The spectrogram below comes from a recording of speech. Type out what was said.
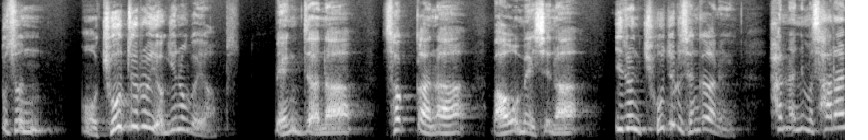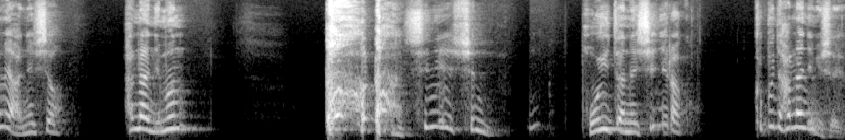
무슨 어, 교주로 여기는 거예요. 맹자나 석가나 마호메시나 이런 교주로 생각하는 거예요. 하나님은 사람이 아니셔. 하나님은 신이신 보이지 않는 신이라고. 그분이 하나님이세요.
